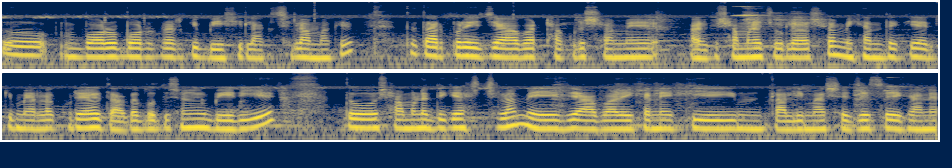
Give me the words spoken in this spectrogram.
তো বড় বড়টা আর কি বেশি লাগছিল আমাকে। তো তারপরে এই যে আবার ঠাকুরের সামনে আর কি সামনে চলে আসলাম। এখান থেকে আর কি মেলা ঘুরে আর দাদা বৌদির সঙ্গে বেরিয়ে তো সামনের দিকে আসছিলাম। এই যে আবার এখানে কি কালিমা সেজেছে, এখানে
